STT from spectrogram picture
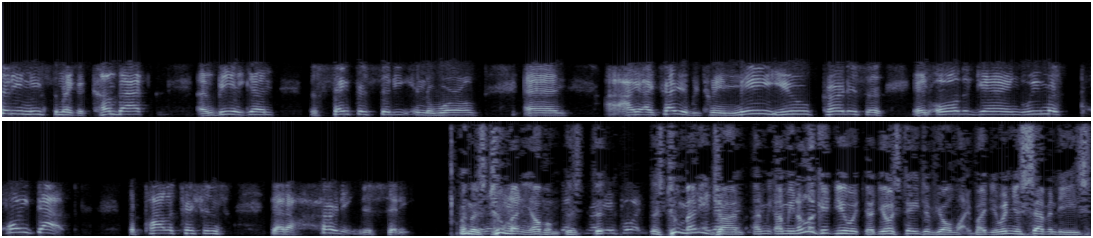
city needs to make a comeback and be again the safest city in the world. And I, I tell you, between me, you, Curtis, and, and all the gang, we must point out the politicians that are hurting this city. And there's too many of them. There's, there's too many, John. I mean, I mean, look at you at, at your stage of your life, right? You're in your 70s.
